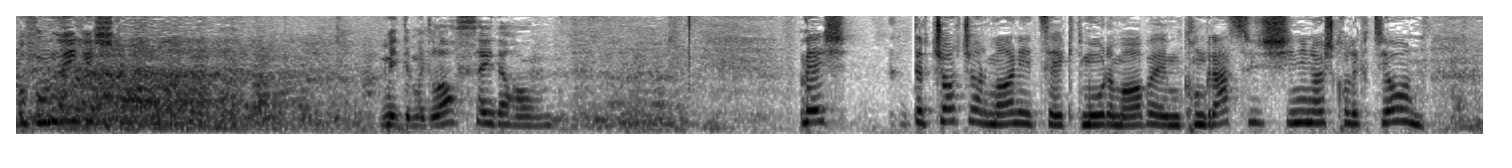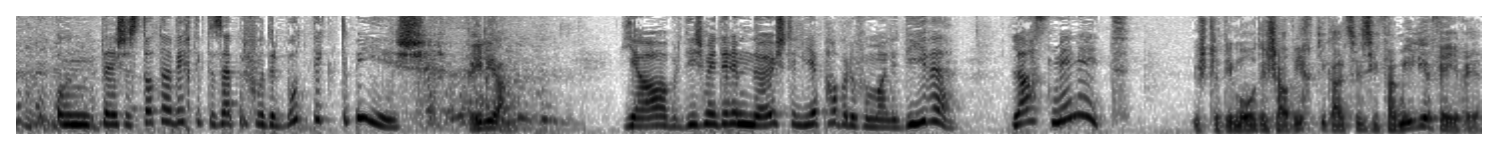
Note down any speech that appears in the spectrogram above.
Auf dem Liegestuhl. Mit einem Glas in der Hand. Weisst, der Giorgio Armani zeigt morgen Abend im Kongresshaus seine neue Kollektion. Und da ist es total wichtig, dass jemand von der Boutique dabei ist. William, Ja, aber die ist mit ihrem neuesten Liebhaber auf den Malediven. Last minute. ist dir die Mode auch wichtiger als unsere Familienferien?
